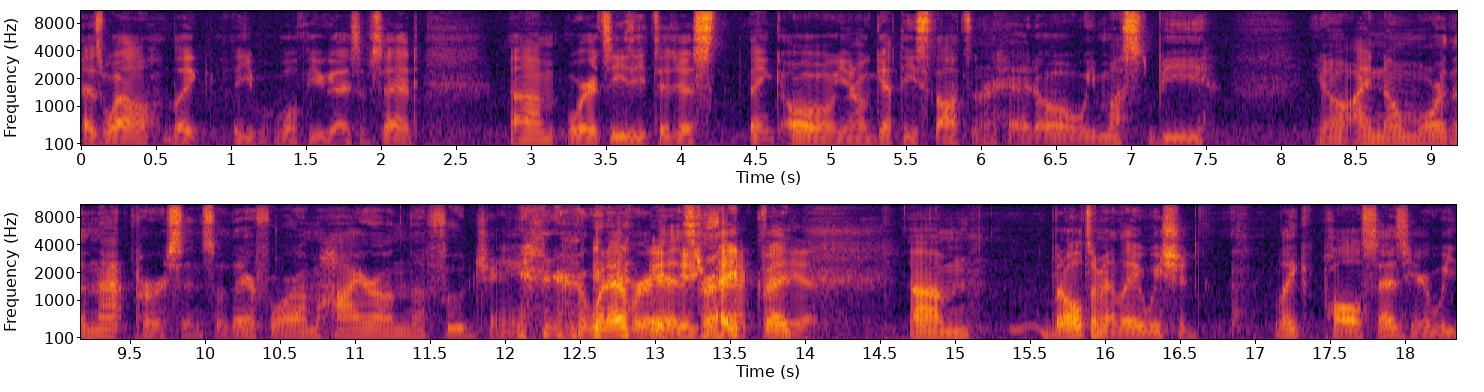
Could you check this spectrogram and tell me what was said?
as well. Like you, both of you guys have said, um, where it's easy to just think, oh, you know, get these thoughts in our head. Oh, we must be, you know, I know more than that person, so therefore I'm higher on the food chain or whatever it is, right? Exactly, But yeah. um, but ultimately, we should, like Paul says here, we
